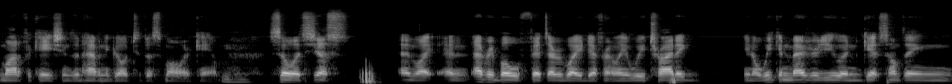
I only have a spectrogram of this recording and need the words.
modifications and having to go to the smaller cam. So it's just and like and every bow fits everybody differently. We try to, you know, we can measure you and get something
